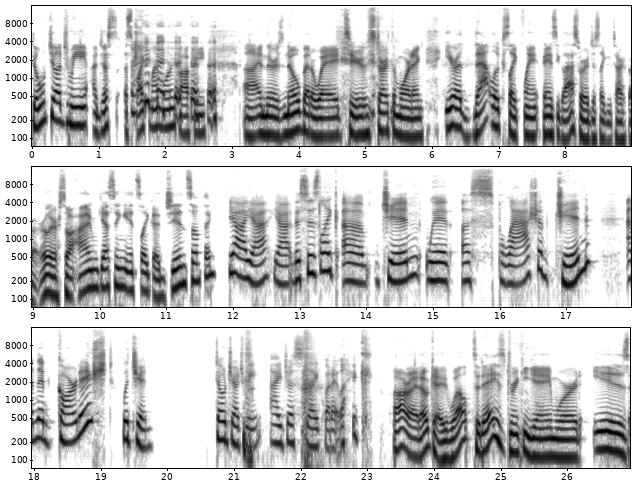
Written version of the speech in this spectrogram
Don't judge me. I just spiked my morning coffee. Uh, and there's no better way to start the morning. Era, that looks like fancy glassware, just like you talked about earlier. So I'm guessing it's like a gin something. Yeah, yeah, yeah. This is like um gin with a splash of gin and then garnished with gin. Don't judge me. I just like what I like. All right. Okay. Well, today's drinking game word is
